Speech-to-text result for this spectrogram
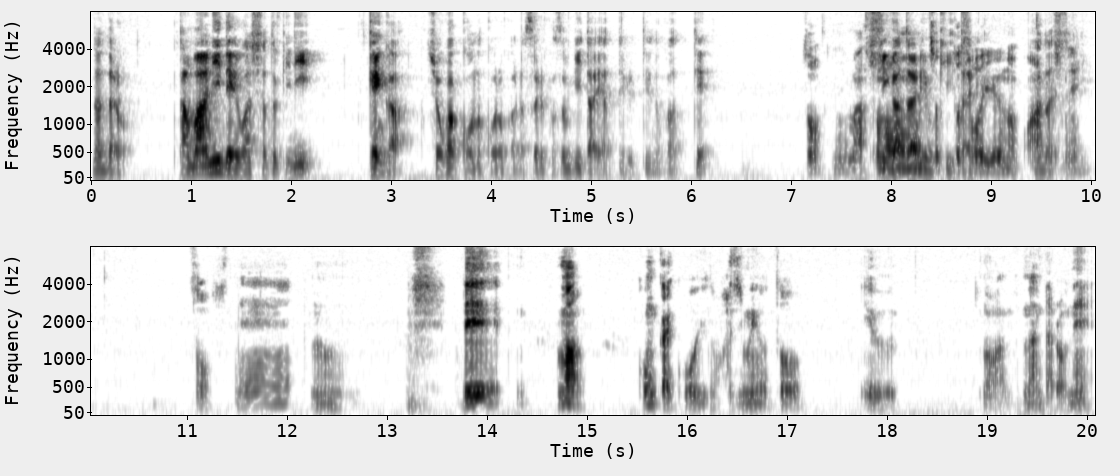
なんだろうたまに電話した時にケンが小学校の頃からそれこそギターやってるっていうのがあってそうね。まあ、弾き語りを聞いたりそういうのもあるよ話したりね。そうですね。うん。で、まあ、今回こういうのを始めようというのは、なんだろうね。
